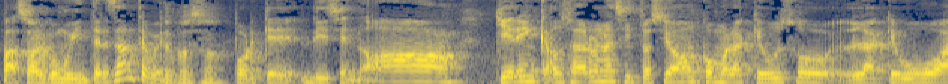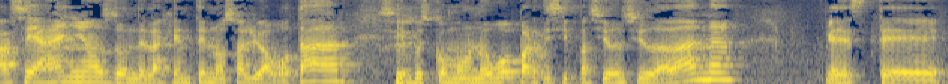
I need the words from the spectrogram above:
pasó algo muy interesante, güey. ¿Qué pasó? Porque dicen, no, quieren causar una situación como la que, uso, la que hubo hace años, donde la gente no salió a votar, Sí. y pues como no hubo participación ciudadana, este...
